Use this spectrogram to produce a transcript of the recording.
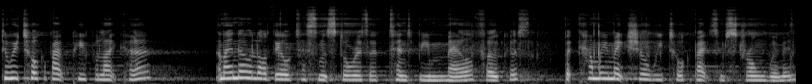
Do we talk about people like her? And I know a lot of the Old Testament stories are, tend to be male focused, but can we make sure we talk about some strong women?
